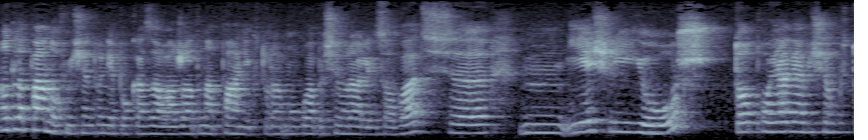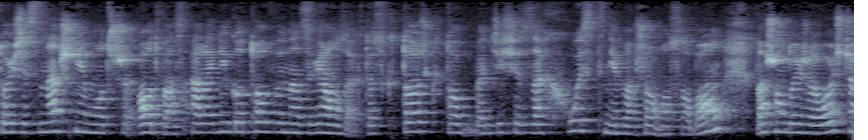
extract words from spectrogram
No dla panów mi się tu nie pokazała żadna pani, która mogłaby się realizować. E, mm, jeśli już, to pojawia mi się ktoś znacznie młodszy od Was, ale nie gotowy na związek. To jest ktoś, kto będzie się zachłystnie Waszą osobą, Waszą dojrzałością,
